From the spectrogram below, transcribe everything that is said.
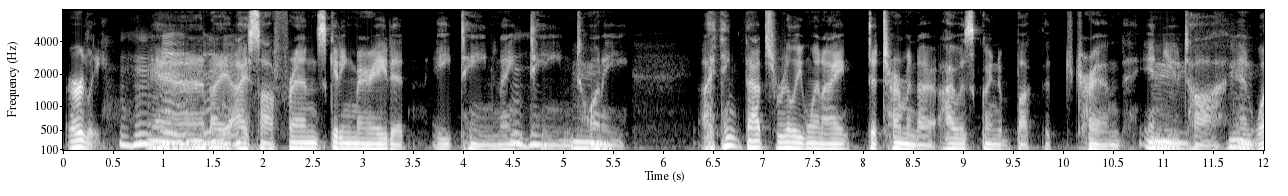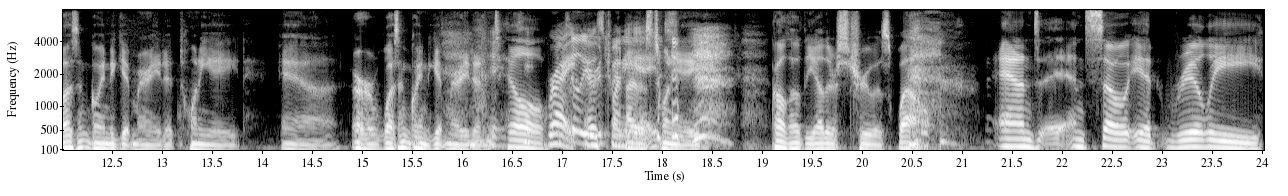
early. Mm-hmm. And mm-hmm. I, I saw friends getting married at 18, 19, mm-hmm. Mm-hmm. 20. I think that's really when I determined I, I was going to buck the trend in mm-hmm. Utah and wasn't going to get married at 28 and or wasn't going to get married until right. Until you I was 28. I was 28. although the other's true as well. And and so it really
